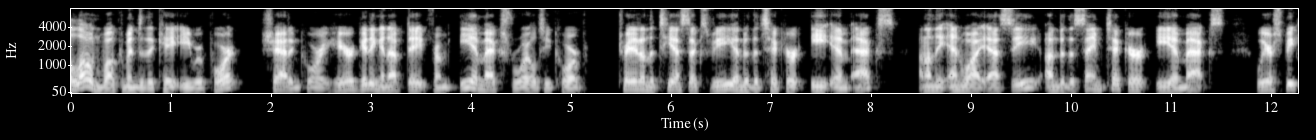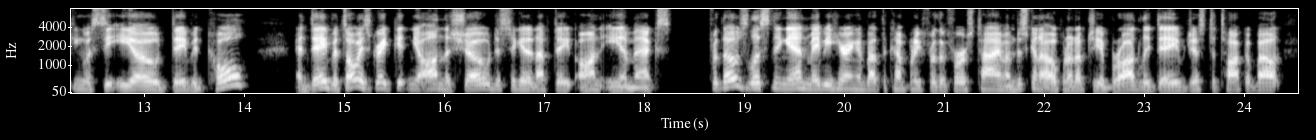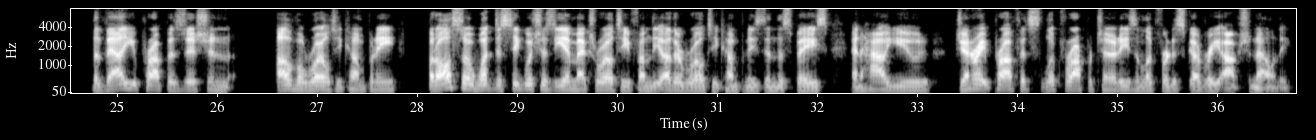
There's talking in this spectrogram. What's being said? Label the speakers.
Speaker 1: Hello and welcome into the KE Report. Chad and Corey here, getting an update from EMX Royalty Corp, traded on the TSXV under the ticker EMX, and on the NYSE under the same ticker EMX. We are speaking with CEO David Cole. And Dave, it's always great getting you on the show just to get an update on EMX. For those listening in, maybe hearing about the company for the first time, I'm just going to open it up to you broadly, Dave, just to talk about the value proposition of a royalty company, but also what distinguishes EMX Royalty from the other royalty companies in the space and how you generate profits, look for opportunities, and look for discovery optionality.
